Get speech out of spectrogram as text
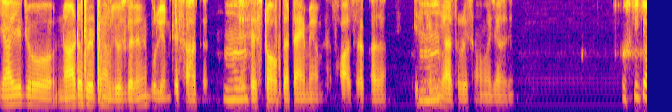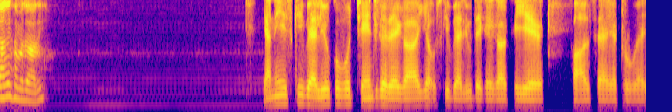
या ये जो नॉट ऑपरेटर हम यूज़ कर रहे हैं बुलियन के साथ। जैसे स्टॉप द टाइम में हमने फॉल्स रखा था। इसकी हम्म। नहीं यार थोड़ी समझ आ रही उसकी क्या नहीं समझ आ रही? यानी इसकी वैल्यू को वो चेंज करेगा या उसकी वैल्यू देखेगा कि ये फॉल्स है या ट्रू है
